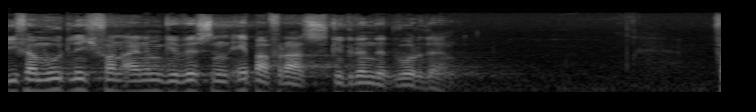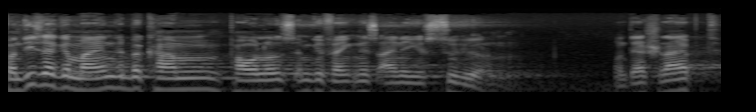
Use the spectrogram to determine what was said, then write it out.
die vermutlich von einem gewissen Epaphras gegründet wurde. Von dieser Gemeinde bekam Paulus im Gefängnis einiges zu hören. Und er schreibt,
